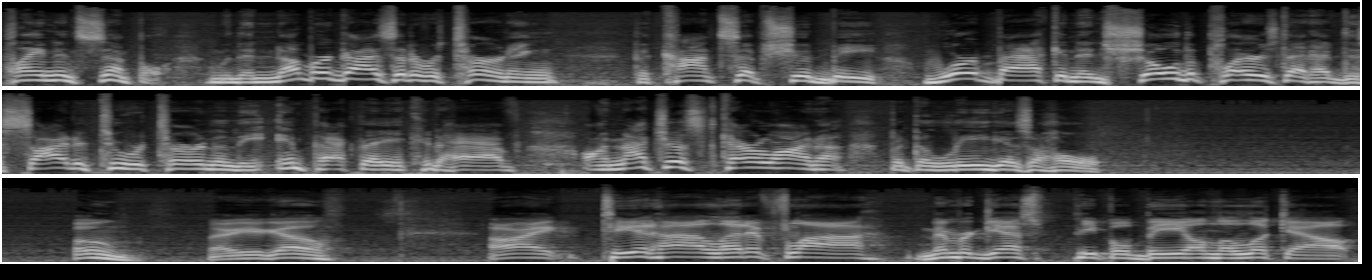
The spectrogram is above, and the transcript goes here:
plain and simple. With the number of guys that are returning, the concept should be we're back and then show the players that have decided to return and the impact they could have on not just Carolina, but the league as a whole. Boom. There you go. All right, tee it high, let it fly. Remember, guest people, be on the lookout.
